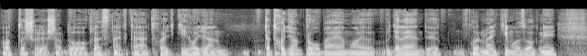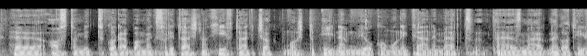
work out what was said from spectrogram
ott a súlyosabb dolgok lesznek, tehát hogy ki hogyan, tehát hogyan próbálja majd ugye leendő kormány kimozogni azt, amit korábban megszorításnak hívták, csak most így nem jó kommunikálni, mert ez már negatív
